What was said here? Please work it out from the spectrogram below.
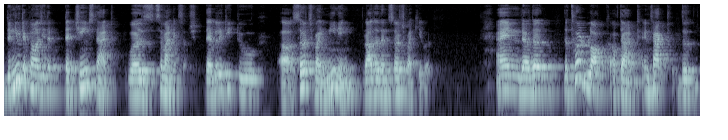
the new technology that, that changed that was semantic search, the ability to uh, search by meaning rather than search by keyword. And uh, the, the third block of that, in fact, the,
